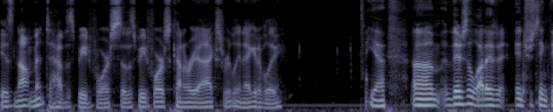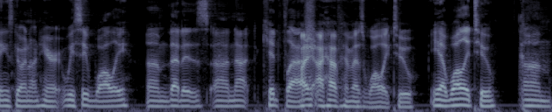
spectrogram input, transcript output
is not meant to have the Speed Force. So the Speed Force kind of reacts really negatively. Yeah. Um, there's a lot of interesting things going on here. We see Wally. Um, that is uh, not Kid Flash. I, I have him as Wally too. Yeah, Wally two. Um,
